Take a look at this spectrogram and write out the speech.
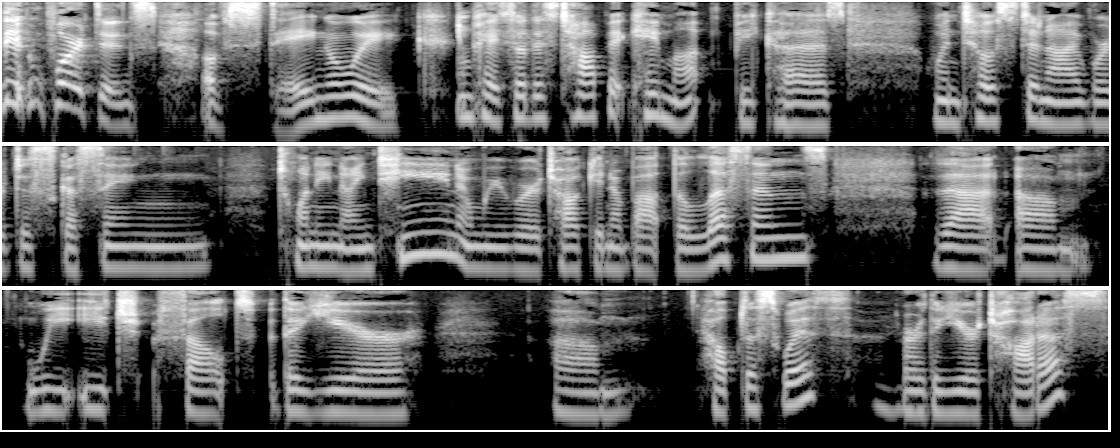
The importance of staying awake. okay. So this topic came up because when Toast and I were discussing 2019 and we were talking about the lessons that um, we each felt the year um, helped us with or the year taught us.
